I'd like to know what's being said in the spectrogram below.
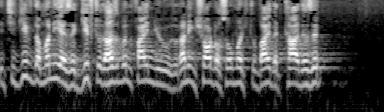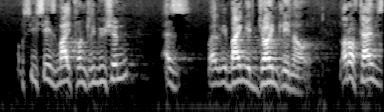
Did she give the money as a gift to the husband? Find you running short of so much to buy that car, does it? Or she says, my contribution as, well, we're buying it jointly now. A lot of times,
